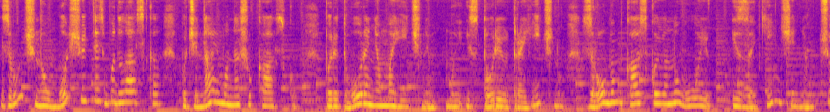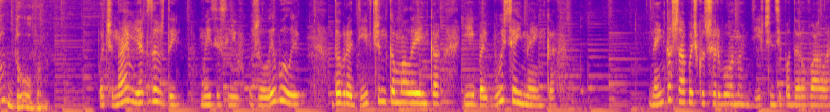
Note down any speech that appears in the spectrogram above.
Зручно вмощуйтесь, будь ласка, починаємо нашу казку. Перетворенням магічним ми історію трагічну зробимо казкою новою із закінченням чудовим. Починаємо, як завжди. Ми зі слів жили були. Добра дівчинка маленька, їй байбуся й ненька. Ненька шапочку червону дівчинці подарувала,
